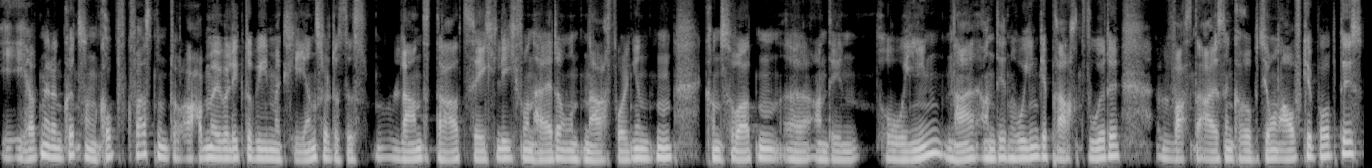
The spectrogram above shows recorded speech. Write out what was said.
ich habe mir dann kurz an den Kopf gefasst und habe mir überlegt, ob ich ihm erklären soll, dass das Land tatsächlich von Haider und nachfolgenden Konsorten äh, an den Ruin, nahe an den Ruin gebracht wurde, was da alles an Korruption aufgepoppt ist.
